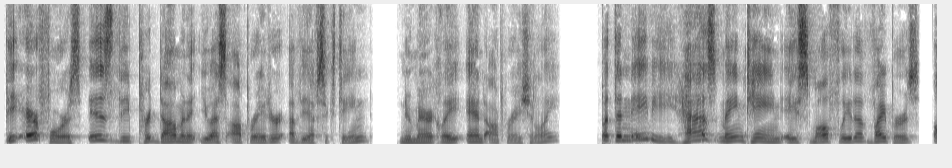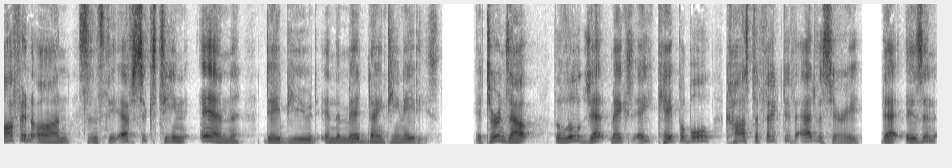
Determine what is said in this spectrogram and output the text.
the Air Force is the predominant U.S. operator of the F 16, numerically and operationally. But the Navy has maintained a small fleet of Vipers off and on since the F 16N debuted in the mid 1980s. It turns out the little jet makes a capable, cost effective adversary that is an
